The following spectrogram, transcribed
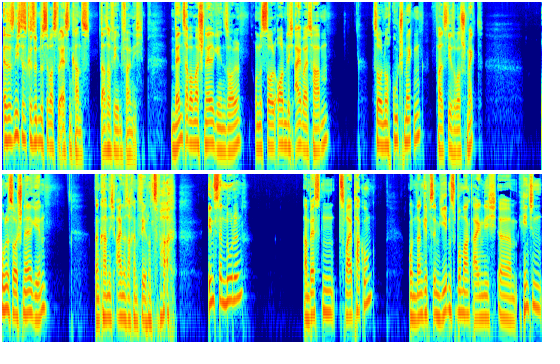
Es ist nicht das Gesündeste, was du essen kannst. Das auf jeden Fall nicht. Wenn es aber mal schnell gehen soll und es soll ordentlich Eiweiß haben, soll noch gut schmecken, falls dir sowas schmeckt, und es soll schnell gehen, dann kann ich eine Sache empfehlen und zwar Instant-Nudeln. Am besten zwei Packungen. Und dann gibt's in jedem Supermarkt eigentlich ähm, Hähnchen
